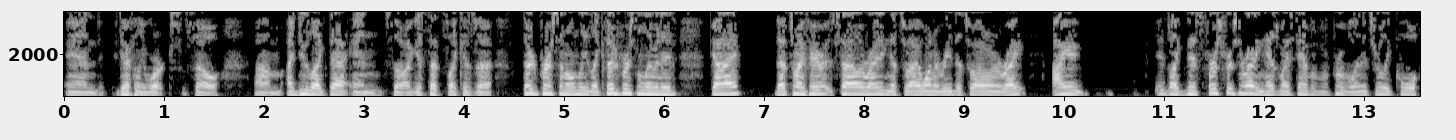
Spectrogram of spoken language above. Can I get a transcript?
and it definitely works. So um I do like that and so I guess that's like as a third person only like third person limited guy, that's my favorite style of writing. That's what I want to read, that's what I want to write. I it, like this first person writing has my stamp of approval and it's really cool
